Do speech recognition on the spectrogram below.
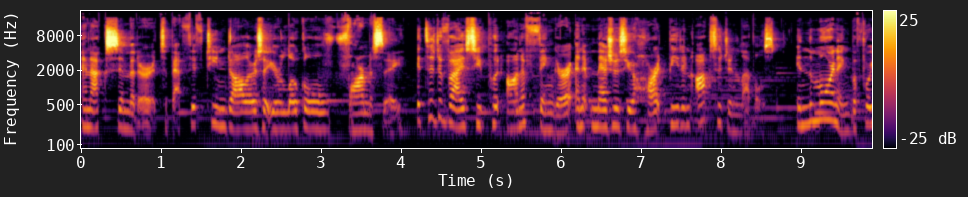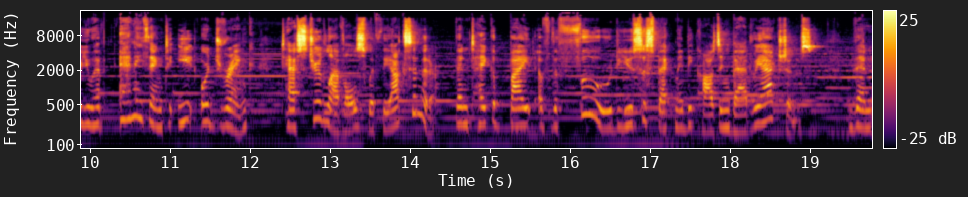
an oximeter. It's about $15 at your local pharmacy. It's a device you put on a finger and it measures your heartbeat and oxygen levels. In the morning, before you have anything to eat or drink, test your levels with the oximeter. Then take a bite of the food you suspect may be causing bad reactions. Then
